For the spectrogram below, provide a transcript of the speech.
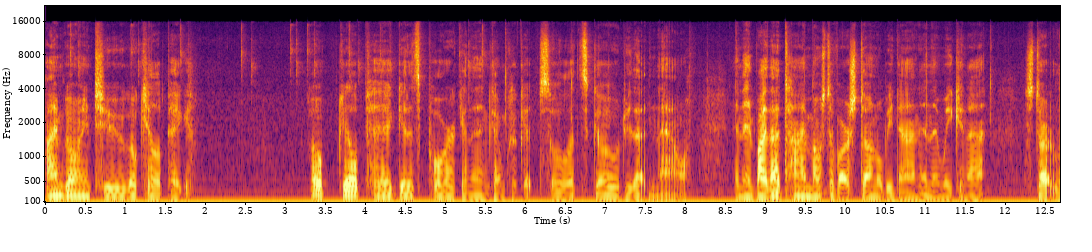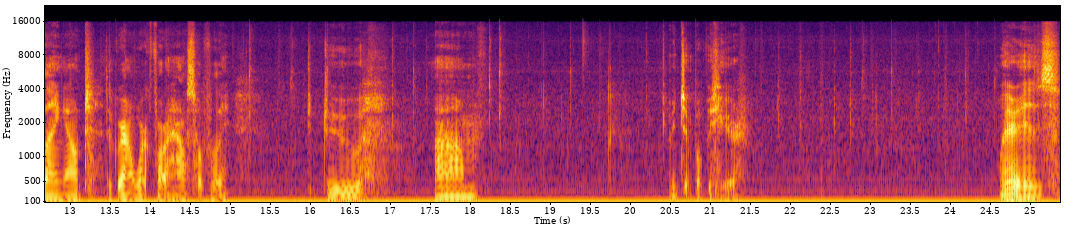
I'm going to go kill a pig. Go kill a pig, get its pork, and then come cook it. So let's go do that now. And then by that time, most of our stone will be done, and then we can, uh, start laying out the groundwork for our house hopefully. Do um let me jump over here. Where is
